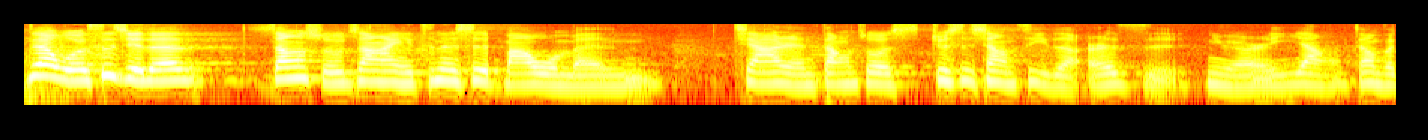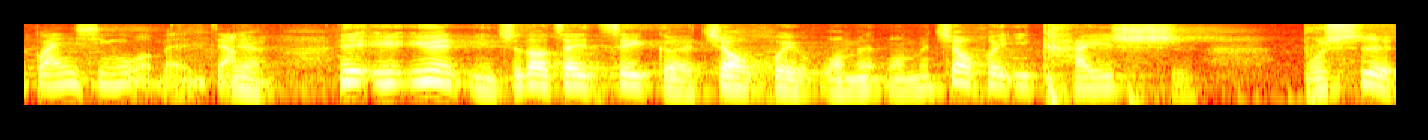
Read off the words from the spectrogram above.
那我是觉得张叔张阿姨真的是把我们家人当做就是像自己的儿子女儿一样，这样子关心我们这样。因因因为你知道，在这个教会，我们我们教会一开始。不是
